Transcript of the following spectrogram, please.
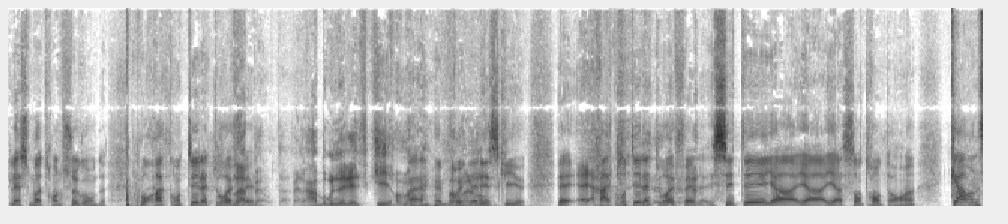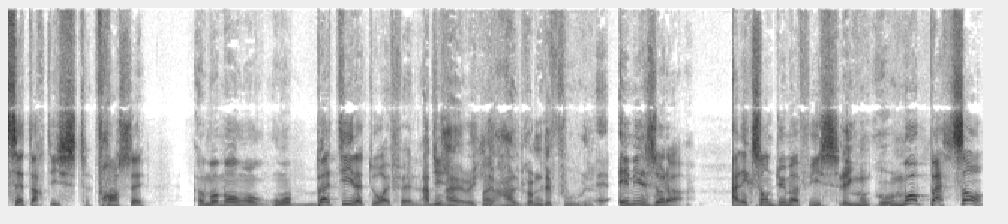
Laisse-moi 30 secondes pour raconter la Tour Eiffel. on t'appellera Brunelleschi. normalement. Brunelleschi. Eh, eh, Raconter la Tour Eiffel. C'était il, y a- il y a- il y a 130 ans. hein. 47 artistes français au moment où on, où on bâtit la Tour Eiffel. Après, oui, Ouais. râlent comme des fous. hein. Émile Zola, Alexandre Dumas fils. Maupassant,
